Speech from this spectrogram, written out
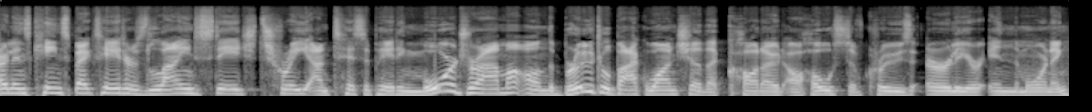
Ireland's keen spectators lined stage three, anticipating more drama on the brutal Backwansha that caught out a host of crews earlier in the morning.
